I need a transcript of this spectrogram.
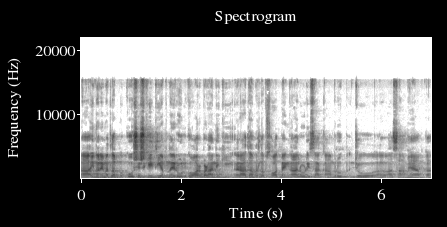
आ, इन्होंने मतलब कोशिश की थी अपने रूल को और बढ़ाने की। राधा मतलब साउथ बंगाल उड़ीसा कामरूप जो आसाम है आपका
